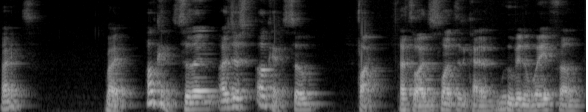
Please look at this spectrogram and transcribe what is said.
Right. Right. Okay. So then I just okay. So fine. That's all. I just wanted to kind of move it away from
